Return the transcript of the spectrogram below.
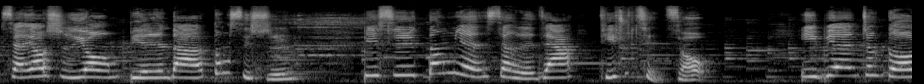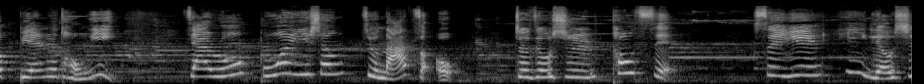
想要使用别人的东西时，必须当面向人家提出请求，以便征得别人的同意。假如不问一声就拿走，这就是偷窃。岁月易流逝，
